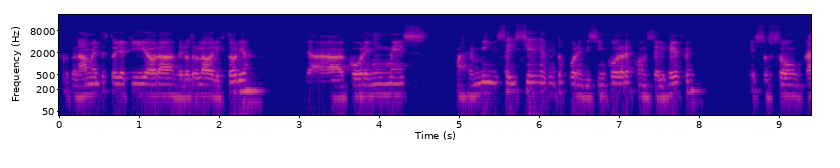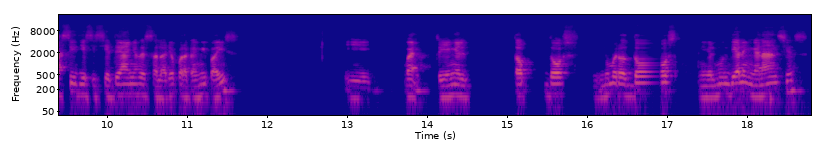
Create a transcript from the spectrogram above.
afortunadamente estoy aquí ahora del otro lado de la historia. Ya cobré en un mes más de 1.645 dólares con ser jefe. Esos son casi 17 años de salario por acá en mi país. Y bueno, estoy en el top 2, número 2 a nivel mundial en ganancias.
